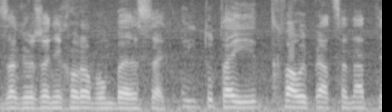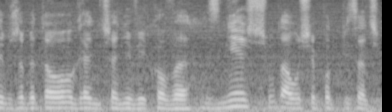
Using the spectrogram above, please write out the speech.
zagrożenie chorobą BSE. I tutaj trwały prace nad tym, żeby to ograniczenie wiekowe znieść. Udało się podpisać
